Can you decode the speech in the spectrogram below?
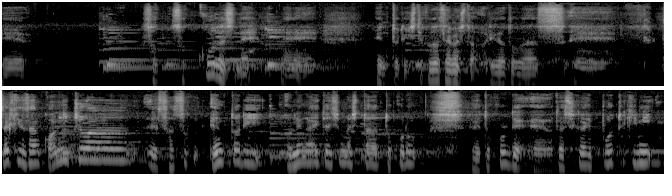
えー、そ速攻ですね、えー、エントリーしてくださいました。ありがとうございます、えー、ザキンさんこんにちは、えー、早速エントリーお願いいたしましたところ、えー、ところで、えー、私が一方的に、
